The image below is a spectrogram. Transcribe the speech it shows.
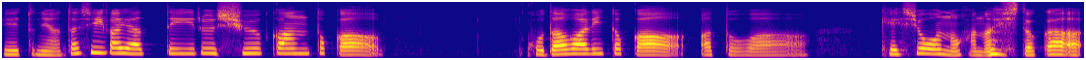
えっ、ー、とね私がやっている習慣とかこだわりとかあとは化粧の話とか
